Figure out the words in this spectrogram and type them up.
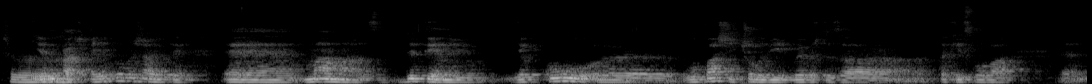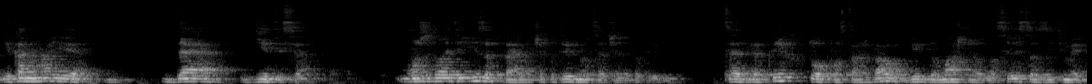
Що... Юрій Михайлович, а як ви вважаєте, е, мама з дитиною, яку е, лупашить чоловік, вибачте за такі слова, е, яка не має де дітися? Може, давайте її запитаємо, чи потрібно це, чи не потрібно. Це для тих, хто постраждав від домашнього насильства з дітьми.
